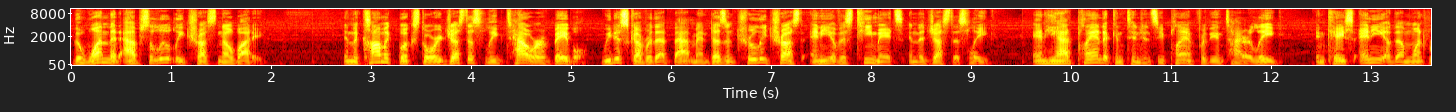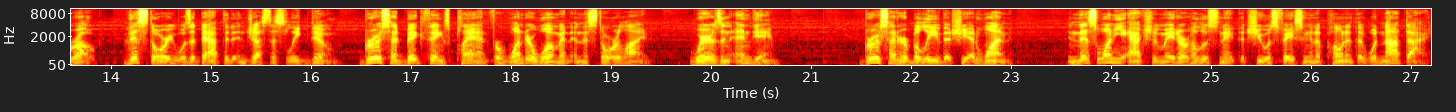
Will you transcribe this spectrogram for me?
the one that absolutely trusts nobody. In the comic book story Justice League Tower of Babel, we discover that Batman doesn't truly trust any of his teammates in the Justice League, and he had planned a contingency plan for the entire league, in case any of them went rogue. This story was adapted in Justice League Doom. Bruce had big things planned for Wonder Woman in the storyline, whereas in Endgame, Bruce had her believe that she had won. In this one, he actually made her hallucinate that she was facing an opponent that would not die.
